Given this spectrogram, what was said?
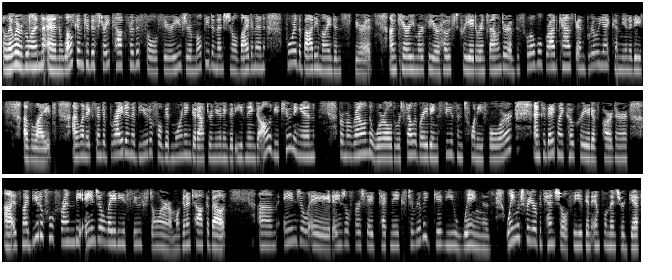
Hello, everyone, and welcome to the Straight Talk for the Soul series, your multidimensional vitamin for the body, mind, and spirit. I'm Cari Murphy, your host, creator, and founder of this global broadcast and brilliant community of light. I want to extend a bright and a beautiful good morning, good afternoon, and good evening to all of you tuning in from around the world. We're celebrating season 24, and today my co-creative partner uh, is my beautiful friend, the angel lady, Sue Storm. We're going to talk about about um, angel aid, angel first aid techniques to really give you wings, wings for your potential so you can implement your gifts,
